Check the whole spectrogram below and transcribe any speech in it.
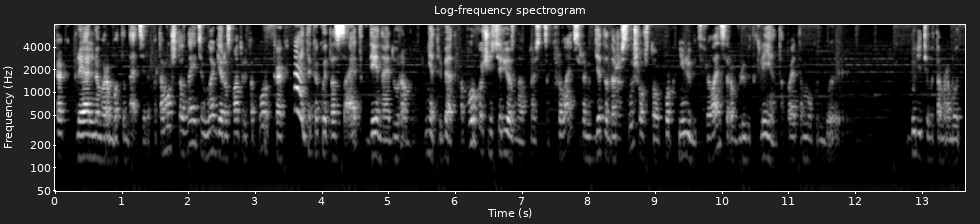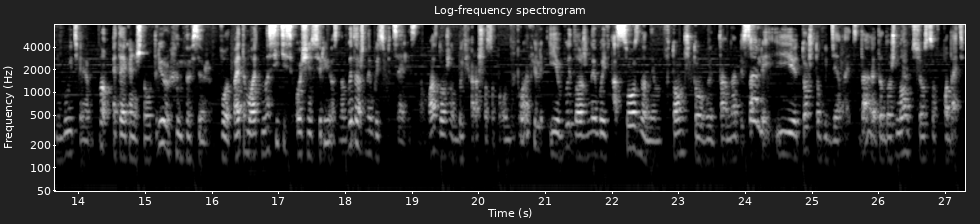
как реального работодателя, потому что, знаете, многие рассматривают Upwork как, а, это какой-то сайт, где я найду работу. Нет, ребят, Upwork очень серьезно относится к фрилансерам. Где-то даже слышал, что Upwork не любит фрилансеров, любит клиентов. Поэтому, как бы, будете вы там работать, не будете. Ну, это я, конечно, утрирую, но все же. Вот, поэтому относитесь очень серьезно. Вы должны быть специалистом, у вас должен быть хорошо заполнен профиль, и вы должны быть осознанным в том, что вы там написали, и то, что вы делаете, да, это должно все совпадать.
